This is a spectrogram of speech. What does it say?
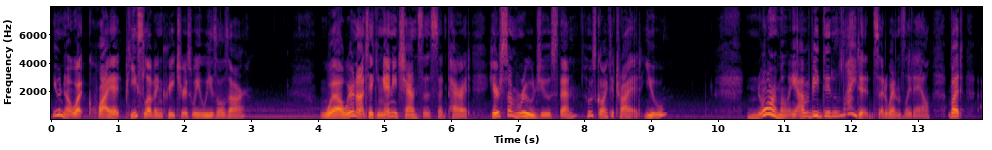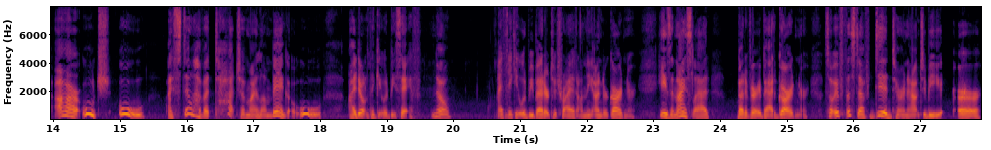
You know what quiet, peace-loving creatures we weasels are." "Well, we're not taking any chances," said Parrot. "Here's some rue juice, then. Who's going to try it? You?" "Normally I would be delighted," said Wensleydale, "but Ar, ouch, ooh! I still have a touch of my lumbago, ooh! I don't think it would be safe. No, I think it would be better to try it on the under gardener. He's a nice lad, but a very bad gardener. So if the stuff did turn out to be, er,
